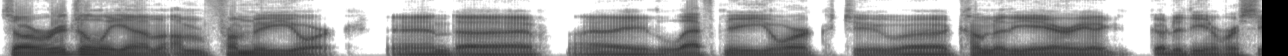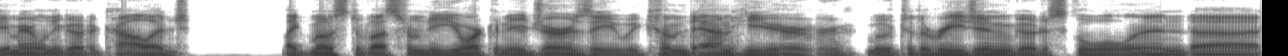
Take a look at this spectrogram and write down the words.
So originally, I'm I'm from New York, and uh, I left New York to uh, come to the area, go to the University of Maryland, to go to college like most of us from New York and New Jersey, we come down here, move to the region, go to school, and uh,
